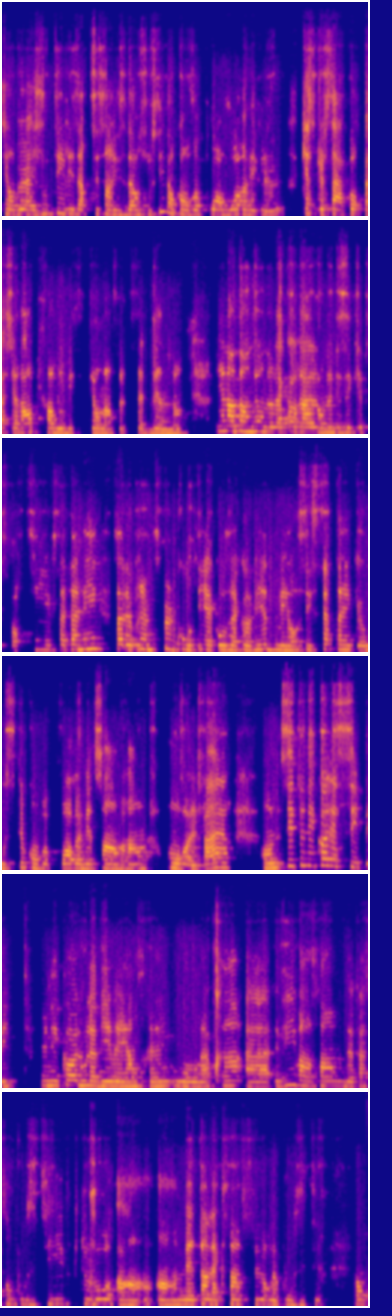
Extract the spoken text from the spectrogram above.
si on veut ajouter les artistes en résidence aussi. Donc, on va pouvoir voir avec le qu'est-ce que ça apporte Passionnard puis faire des décisions dans cette veine-là. Bien entendu, on a la chorale, on a des équipes sportives. Cette année, ça a pris un petit peu le côté à cause de la COVID, mais c'est certain qu'aussitôt qu'on va pouvoir remettre ça en branle, on va le faire. C'est une école SCP. une école où la bienveillance règne, où on apprend à vivre ensemble de façon positive, puis toujours en, mettant l'accent sur le positif. Donc,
